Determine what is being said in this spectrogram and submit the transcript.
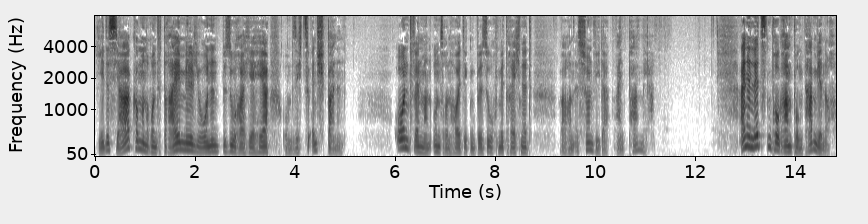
Jedes Jahr kommen rund drei Millionen Besucher hierher, um sich zu entspannen. Und wenn man unseren heutigen Besuch mitrechnet, waren es schon wieder ein paar mehr. Einen letzten Programmpunkt haben wir noch.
